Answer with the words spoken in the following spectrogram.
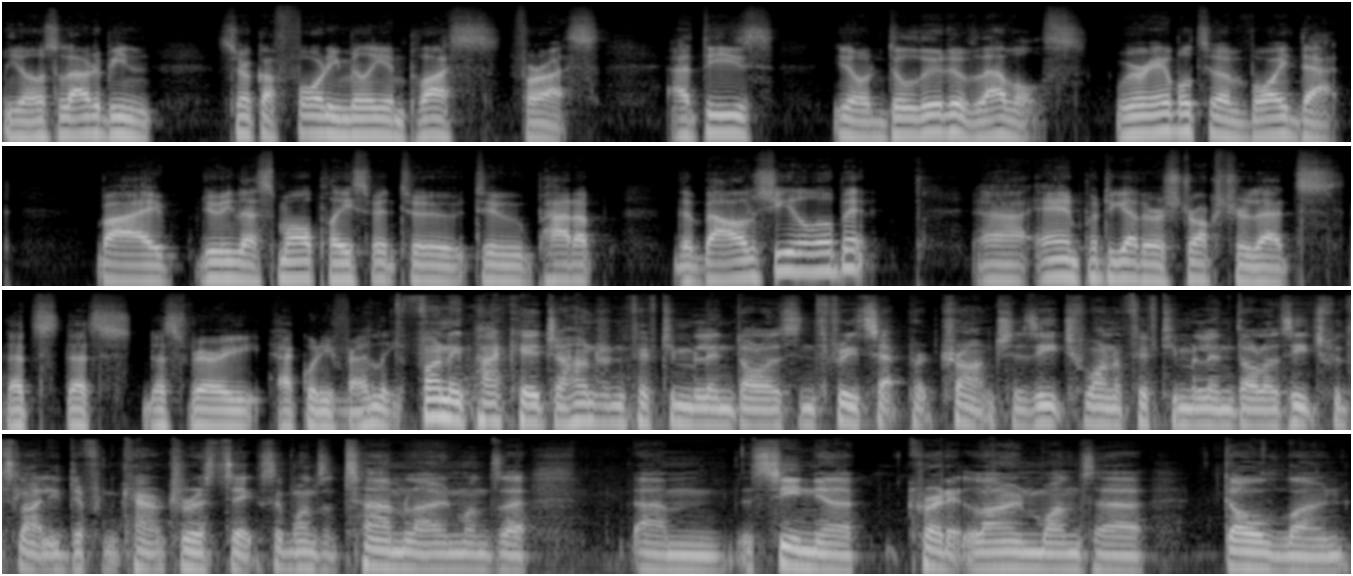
You know, so that would have been circa 40 million plus for us at these, you know, dilutive levels. We were able to avoid that by doing that small placement to to pad up the balance sheet a little bit uh, and put together a structure that's that's that's that's very equity friendly. Funding package: 150 million dollars in three separate tranches, each one of 50 million dollars, each with slightly different characteristics. So one's a term loan, one's a um, senior credit loan, one's a gold loan.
